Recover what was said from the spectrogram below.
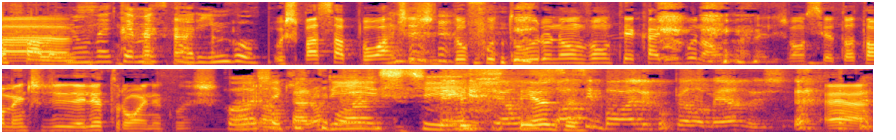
Ah, fala Não isso. vai ter mais carimbo? Os passaportes do futuro não vão ter carimbo, não, cara. Eles vão ser totalmente de eletrônicos. Poxa, Não, que cara, não triste. Tem que ter um só simbólico, pelo menos. É,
